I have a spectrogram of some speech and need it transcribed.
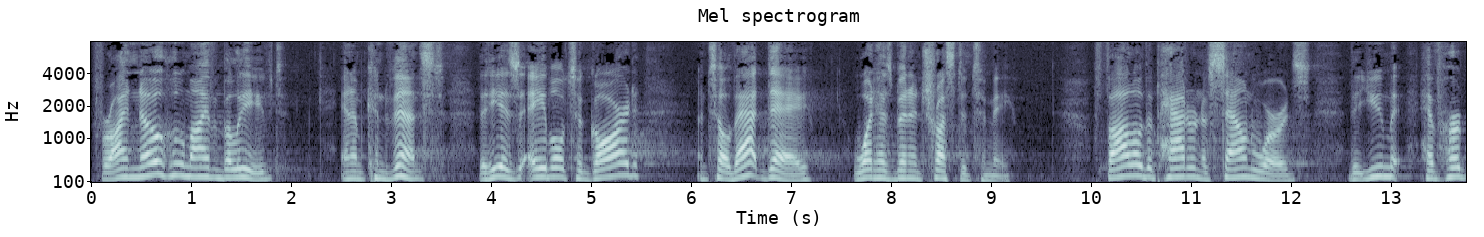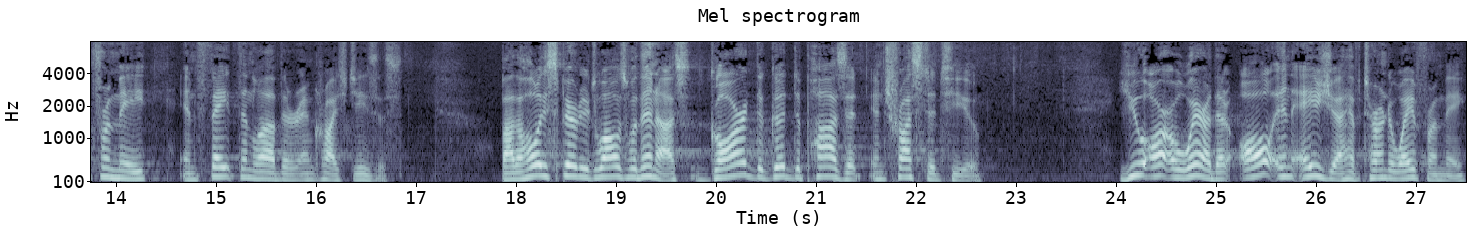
for I know whom I have believed, and am convinced that he is able to guard until that day what has been entrusted to me. Follow the pattern of sound words that you have heard from me in faith and love that are in Christ Jesus. By the Holy Spirit who dwells within us, guard the good deposit entrusted to you. You are aware that all in Asia have turned away from me,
